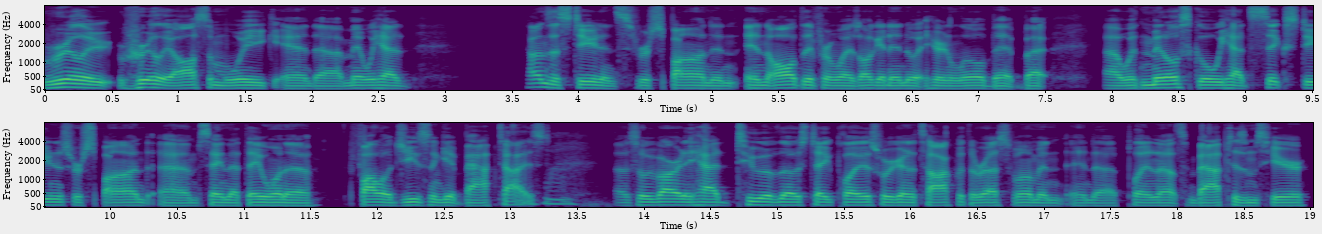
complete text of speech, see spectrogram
really really awesome week. And uh, man we had tons of students respond in, in all different ways. I'll get into it here in a little bit. But uh, with middle school we had six students respond um, saying that they want to follow jesus and get baptized uh, so we've already had two of those take place. We're going to talk with the rest of them and, and uh, planning out some baptisms here.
